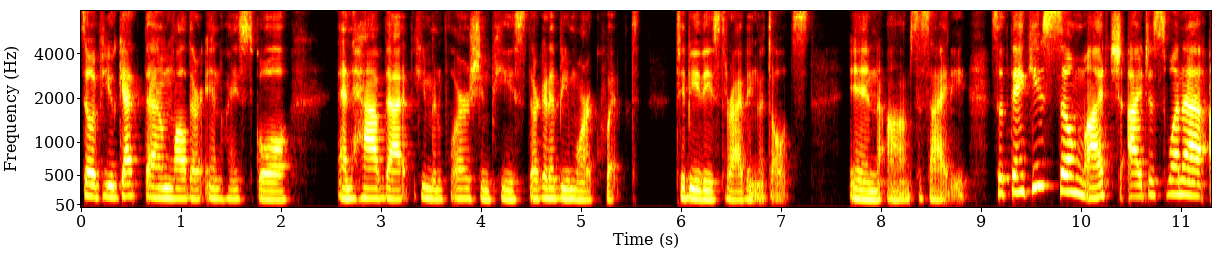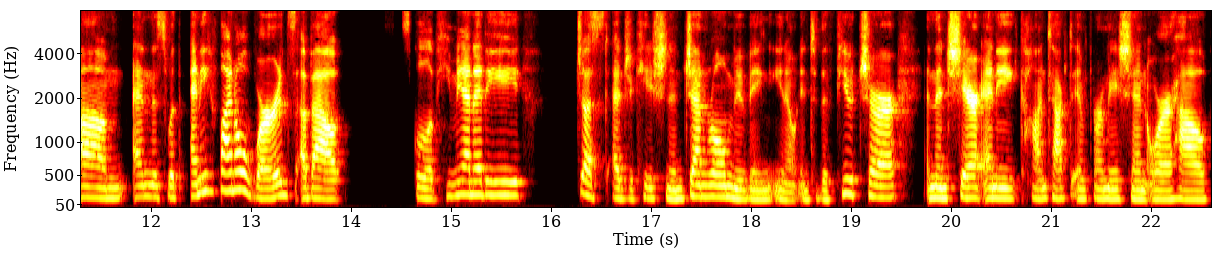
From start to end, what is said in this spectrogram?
So if you get them while they're in high school, and have that human flourishing piece, they're going to be more equipped to be these thriving adults in um, society. So thank you so much. I just want to um, end this with any final words about School of Humanity, just education in general, moving you know into the future, and then share any contact information or how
